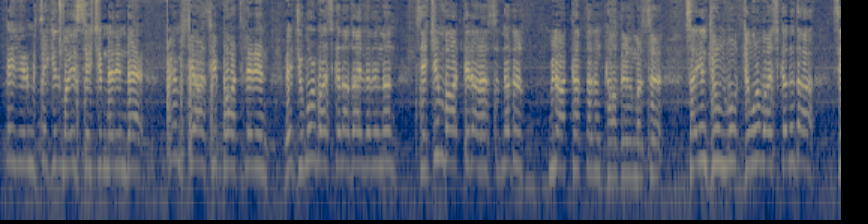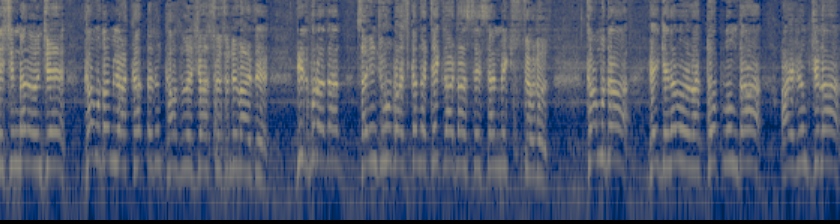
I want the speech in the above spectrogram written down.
14 ve 28 Mayıs seçimlerinde tüm siyasi partilerin ve Cumhurbaşkanı adaylarının seçim vaatleri arasındadır mülakatların kaldırılması. Sayın Cumhur, Cumhurbaşkanı da seçimden önce kamuda mülakatların kaldırılacağı sözünü verdi. Biz buradan Sayın Cumhurbaşkanı'na tekrardan seslenmek istiyoruz. Kamuda ve genel olarak toplumda ayrımcılığa,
